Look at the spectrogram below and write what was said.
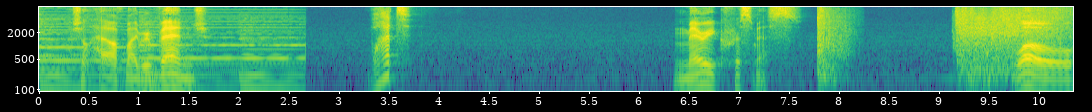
I shall have my revenge. What? Merry Christmas. Whoa.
